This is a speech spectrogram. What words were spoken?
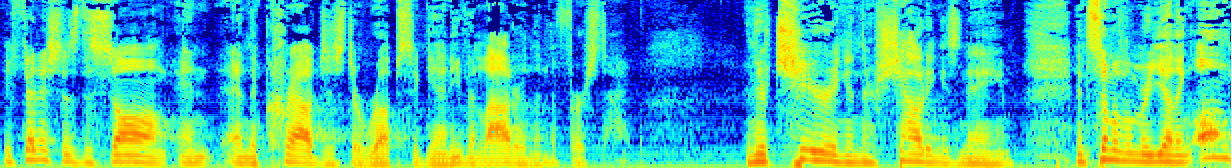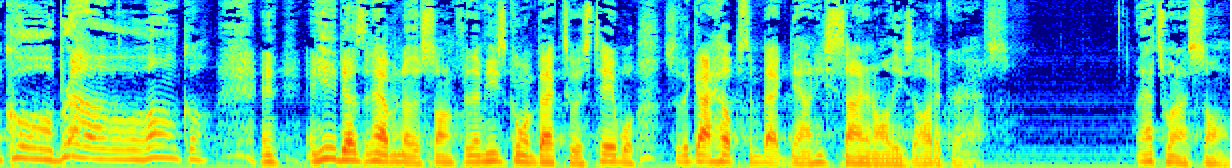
He finishes the song, and, and the crowd just erupts again, even louder than the first time. And they're cheering and they're shouting his name. And some of them are yelling, Uncle, bravo, Uncle. And, and he doesn't have another song for them. He's going back to his table. So the guy helps him back down. He's signing all these autographs. That's when I saw him.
